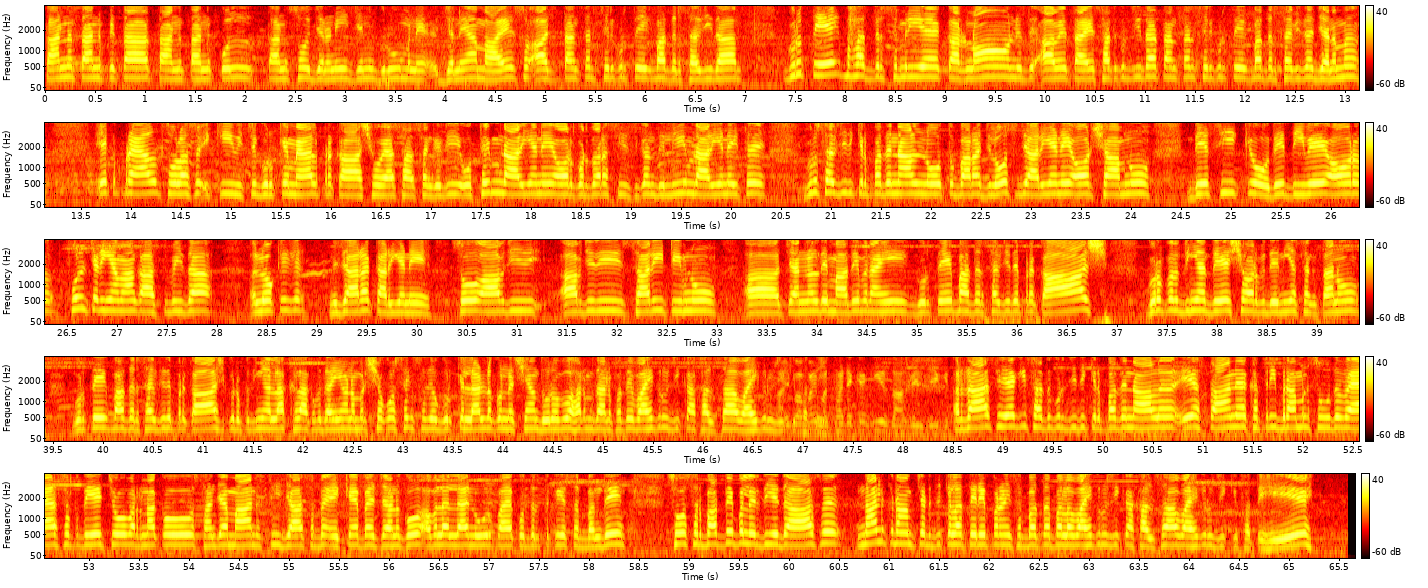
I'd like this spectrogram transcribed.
ਤਨ ਤਨ ਪਿਤਾ ਤਨ ਤਨ ਕੁਲ ਤਨ ਸੋ ਜਨਨੀ ਜਿਨ ਗੁਰੂ ਮਨੇ- ਜਨਿਆ ਮਾਏ। ਸੋ ਅੱਜ ਤਨ ਤਨ ਸ੍ਰੀ ਗੁਰੂ ਤੇਗ ਬਹਾਦਰ ਸਾਹਿਬ ਜੀ ਦਾ ਗੁਰੂ ਤੇਗ ਬਹਾਦਰ ਸਿਮਰਿਐ ਕਰਨੋ ਨਿਦ ਆਵੇ ਤਾਏ ਸਤਿਗੁਰੂ ਜੀ ਦਾ ਤਨ ਤਨ ਸ੍ਰੀ ਗੁਰੂ ਤੇਗ ਬਹਾਦਰ ਸਾਹਿਬ ਜੀ ਦਾ ਜਨਮ 1 ਅਪ੍ਰੈਲ 1621 ਵਿੱਚ ਗੁਰੂ ਕੇ ਮਹਿਲ ਪ੍ਰਕਾਸ਼ ਹੋਇਆ ਸਾਧ ਸੰਗਤ ਜੀ। ਉੱਥੇ ਵੀ ਮਨਾ ਰਹੀਆਂ ਨੇ ਔਰ ਗੁਰਦੁਆਰਾ ਸੀਸਗੰਜ ਦਿੱਲੀ ਵੀ ਮਨਾ ਰਹੀਆਂ ਨੇ। ਇੱਥੇ ਗੁਰੂ ਸਾਹਿਬ ਜੀ ਦੀ ਕਿਰਪਾ ਦੇ ਨਾਲ 9 ਤੋਂ 12 ਜਲੋਸ ਜਾ ਰਹੀਆਂ ਨੇ ਔਰ ਸ਼ਾਮ ਨੂੰ ਦੇਸੀ ਘਿਓ ਦੇ ਦੀਵੇ ਔਰ ਫੁੱਲ ਚੜੀਆਂ ਵਾਂਗ ਆਸਤਬੀਜ ਦਾ ਅਲੌਕਿਕ ਨਜ਼ਾਰਾ ਕਰ ਰਹੀਆਂ ਨੇ। ਸੋ ਆਪ ਜੀ ਆਪ ਜੀ ਦੀ ਸਾਰੀ ਟੀਮ ਨੂੰ ਚੈਨਲ ਦੇ ਮਾਧਿਅਮ ਰਾਹੀਂ ਗੁਰੂ ਤੇਗ ਬਹਾਦਰ ਸਾਹਿਬ ਜੀ ਦੇ ਪ੍ਰਕਾਸ਼ ਗੁਰਪੁਰਬ ਦੀਆਂ ਦੇਸ਼ ਔਰ ਵਿਦੇਸ਼ ਦੀਆਂ ਸੰਗਤਾਂ ਨੂੰ ਗੁਰੂ ਤੇਗ ਬਹਾਦਰ ਸਾਹਿਬ ਜੀ ਦੇ ਪ੍ਰਕਾਸ਼ ਗੁਰਪੁਰਬ ਦੀਆਂ ਲੱਖ ਲੱਖ ਵਧਾਈਆਂ। ਅਮਰ ਸ਼ਕੋ ਸਿੰਘ ਸਜੋ ਗੁਰ ਕੇ ਲੜ ਲੱਗੋ ਨਸ਼ਿਆਂ ਦੂਰ ਹੋਵੋ ਹਰ ਮੈਦਾਨ ਫਤਿਹ। ਵਾਹਿਗੁਰੂ ਜੀ ਕਾ ਖਾਲਸਾ ਵਾਹਿਗੁਰੂ ਜੀ ਕੀ ਫਤਿਹ। ਅਰਦਾਸ ਇਹ ਹੈ ਕਿ ਸਤਿਗੁਰੂ ਜੀ ਦੀ ਕਿਰਪਾ ਦੇ ਨਾਲ ਇਹ ਸਥਾਨ ਹੈ ਖੱਤਰੀ ਬ੍ਰਾਹਮਣ ਸੂਦ ਵੈਸ ਉਪਦੇਸ਼ ਚੋ ਵਰਨਾ ਕੋ ਸਾਂਝਾ ਮਾਨ ਸੀ ਜਾ ਸਭ ਏਕੈ ਪਹਿਚਾਨ ਕੋ ਅਵਲ ਅੱਲਾ ਨੂਰ ਪਾਇਆ ਕੁਦਰਤ ਕੇ ਸਭ ਬੰਦੇ ਸੋ ਸਰਬੱਤ ਦੇ ਭਲੇ ਦੀ ਅਰਦਾਸ। ਨਾਨਕ ਨਾਮ ਚੜ੍ਹਦੀ ਕਲਾ ਤੇਰੇ ਪਰਣੀ ਸਰਬੱਤ ਦਾ ਭਲਾ। ਵਾਹਿਗੁਰੂ ਜੀ ਕਾ ਖਾਲਸਾ, ਵਾਹਿਗੁਰੂ ਜੀ ਕੀ ਫਤਿਹ।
